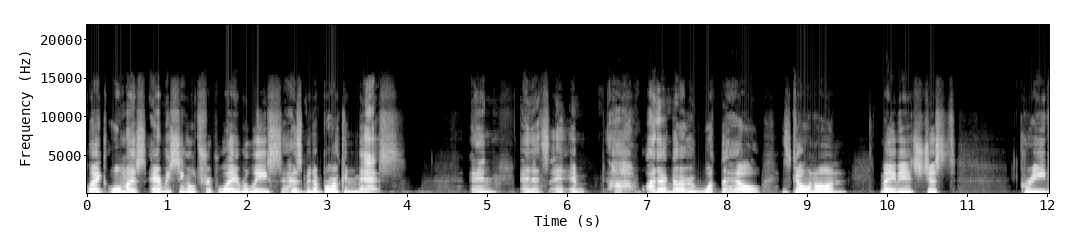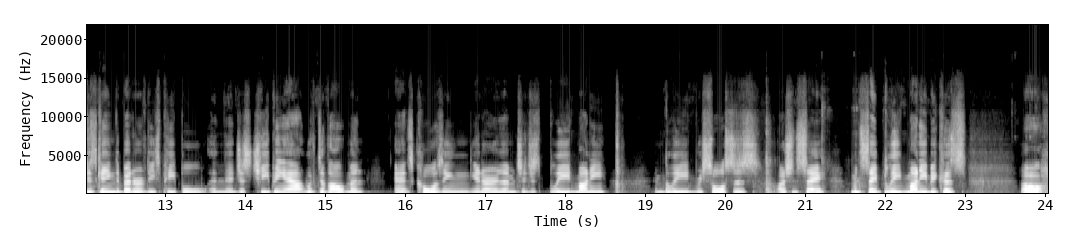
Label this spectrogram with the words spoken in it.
Like almost every single AAA release has been a broken mess, and and it's and, and ah, I don't know what the hell is going on. Maybe it's just greed is getting the better of these people, and they're just cheaping out with development, and it's causing you know them to just bleed money and bleed resources. I should say. I wouldn't say bleed money because, oh,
